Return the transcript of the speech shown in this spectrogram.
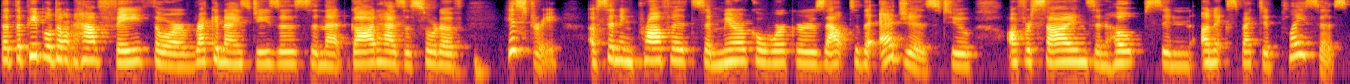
that the people don't have faith or recognize Jesus, and that God has a sort of history of sending prophets and miracle workers out to the edges to offer signs and hopes in unexpected places.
